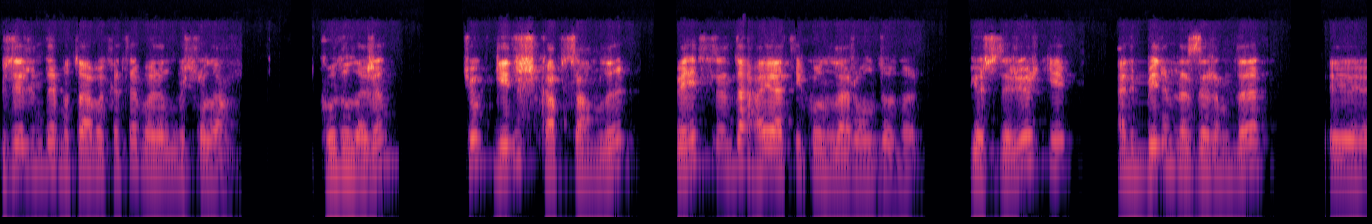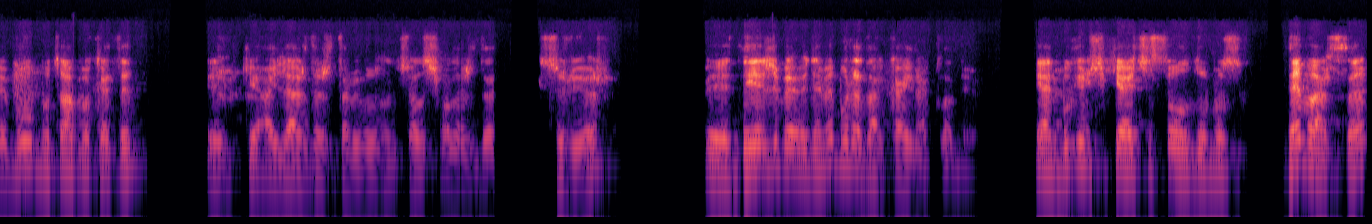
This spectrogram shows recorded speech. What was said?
üzerinde mutabakata varılmış olan konuların çok geniş kapsamlı ve hepsinde hayati konular olduğunu gösteriyor ki hani benim nazarımda e, bu mutabakatın e, ki aylardır tabii bunun çalışmaları da sürüyor. E, değeri ve önemi buradan kaynaklanıyor. Yani bugün şikayetçisi olduğumuz ne varsa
